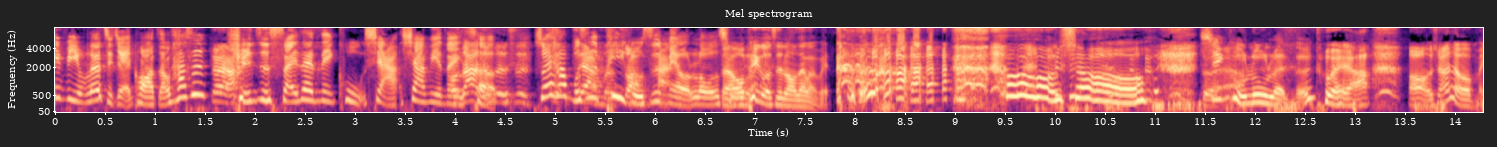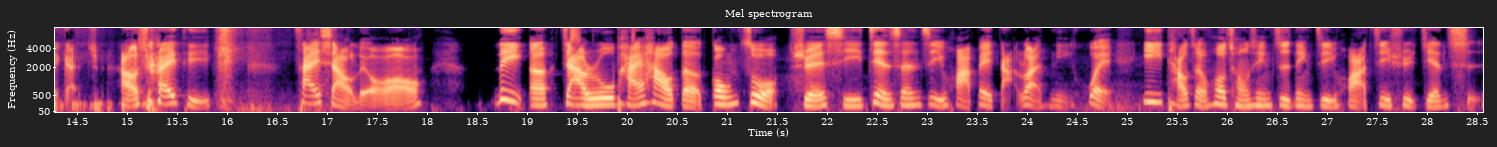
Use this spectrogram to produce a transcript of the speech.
你比我们那姐姐还夸张，她是裙子塞在内裤下下面？”那一侧，所以她不是屁股是没。有露出来，我屁股是露在外面。好好笑哦。啊 辛苦路人了。对啊，哦，小小我没感觉。好，下一题，猜小刘哦。例呃，假如排好的工作、学习、健身计划被打乱，你会一调整或重新制定计划，继续坚持；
